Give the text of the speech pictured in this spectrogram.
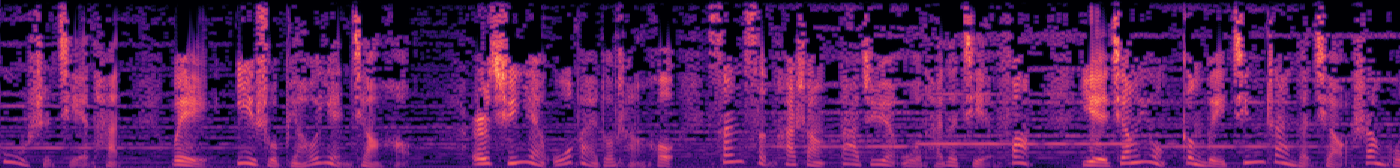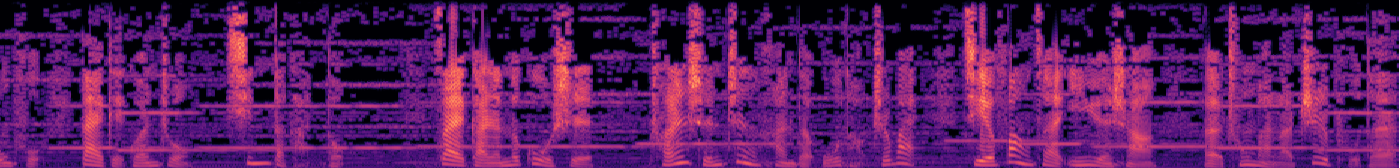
故事嗟叹，为艺术表演叫好。而巡演五百多场后，三次踏上大剧院舞台的《解放》，也将用更为精湛的脚上功夫，带给观众新的感动。在感人的故事、传神震撼的舞蹈之外，《解放》在音乐上，呃，充满了质朴的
